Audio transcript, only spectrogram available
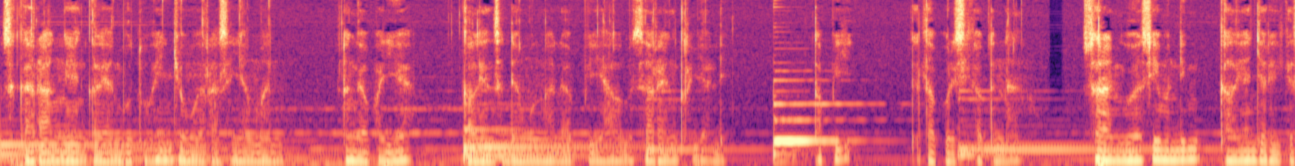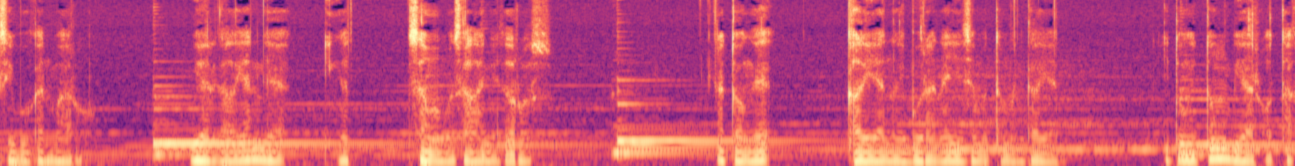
Sekarang yang kalian butuhin cuma rasa nyaman. Anggap aja kalian sedang menghadapi hal besar yang terjadi. Tapi tetap bersikap tenang. Saran gue sih mending kalian cari kesibukan baru biar kalian gak inget sama masalah ini terus. Atau enggak kalian liburan aja sama teman kalian. Hitung-hitung biar otak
